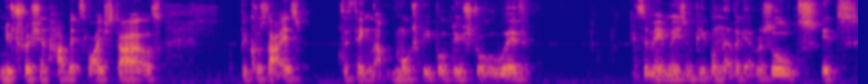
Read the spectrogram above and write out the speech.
nutrition habits, lifestyles, because that is the thing that most people do struggle with. It's the main reason people never get results. It's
